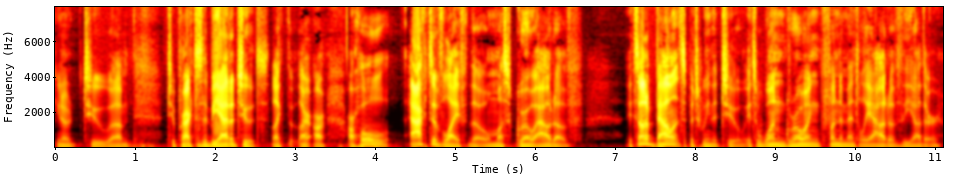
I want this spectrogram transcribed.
you know, to um, to practice the beatitudes. Like our, our our whole active life, though, must grow out of. It's not a balance between the two. It's one growing fundamentally out of the other.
